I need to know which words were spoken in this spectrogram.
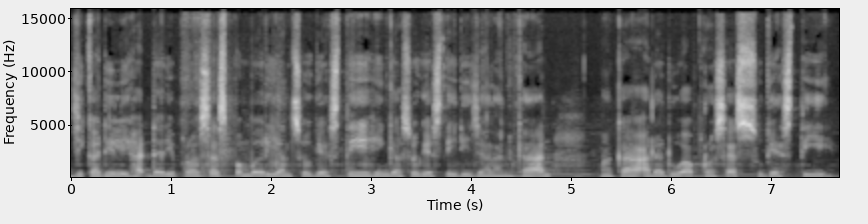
jika dilihat dari proses pemberian sugesti hingga sugesti dijalankan, maka ada dua proses sugesti.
